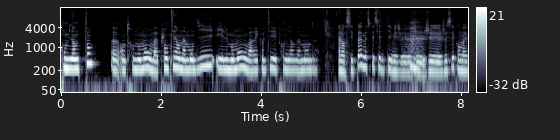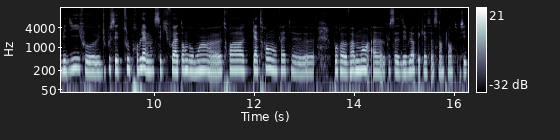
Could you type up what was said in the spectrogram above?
combien de temps euh, entre le moment où on va planter un amandier et le moment où on va récolter les premières amandes? Alors, c'est pas ma spécialité, mais je, sais qu'on m'avait dit, il faut, du coup, c'est tout le problème, c'est qu'il faut attendre au moins euh, 3-4 ans, en fait, euh, pour euh, vraiment que ça se développe et que ça s'implante. C'est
